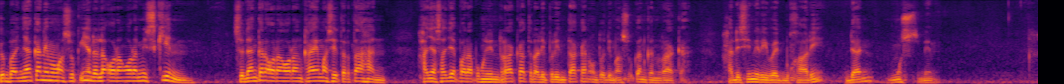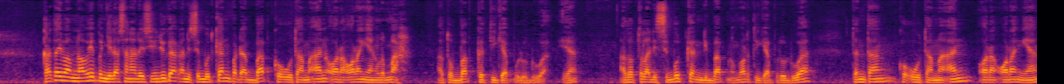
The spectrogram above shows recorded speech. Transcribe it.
kebanyakan yang memasukinya adalah orang-orang miskin, sedangkan orang-orang kaya masih tertahan. Hanya saja para penghuni neraka telah diperintahkan untuk dimasukkan ke neraka. Hadis ini riwayat Bukhari dan Muslim. Kata Imam Nawawi penjelasan hadis ini juga akan disebutkan pada bab keutamaan orang-orang yang lemah atau bab ke-32 ya. Atau telah disebutkan di bab nomor 32 tentang keutamaan orang-orang yang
